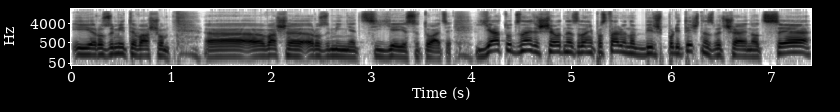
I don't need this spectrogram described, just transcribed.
і розуміти вашу ваше розуміння цієї ситуації. Я тут знаєте ще одне завдання поставлю, воно більш політичне, звичайно. Це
